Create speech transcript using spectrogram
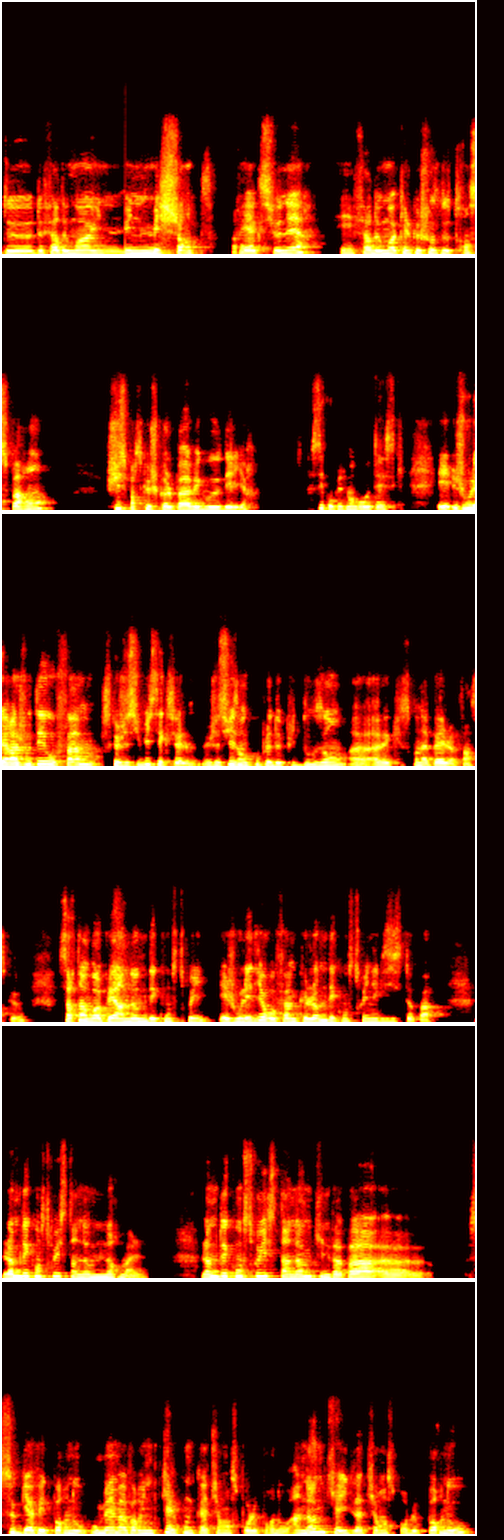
de, faire de moi une, méchante réactionnaire et faire de moi quelque chose de transparent juste parce que je colle pas avec vos délires. C'est complètement grotesque. Et je voulais rajouter aux femmes, parce que je suis bisexuelle, je suis en couple depuis 12 ans euh, avec ce qu'on appelle, enfin ce que certains vont appeler un homme déconstruit. Et je voulais dire aux femmes que l'homme déconstruit n'existe pas. L'homme déconstruit, c'est un homme normal. L'homme déconstruit, c'est un homme qui ne va pas euh, se gaver de porno ou même avoir une quelconque attirance pour le porno. Un homme qui a eu de l'attirance pour le porno,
